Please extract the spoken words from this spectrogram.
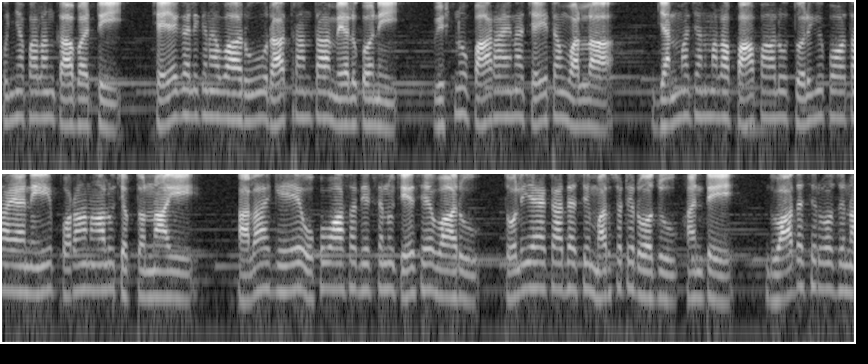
పుణ్యఫలం కాబట్టి చేయగలిగిన వారు రాత్రంతా మేలుకొని విష్ణు పారాయణ చేయటం వల్ల జన్మజన్మల పాపాలు తొలగిపోతాయని పురాణాలు చెప్తున్నాయి. అలాగే ఉపవాస దీక్షను చేసేవారు తొలి ఏకాదశి మరుసటి రోజు అంటే ద్వాదశి రోజున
